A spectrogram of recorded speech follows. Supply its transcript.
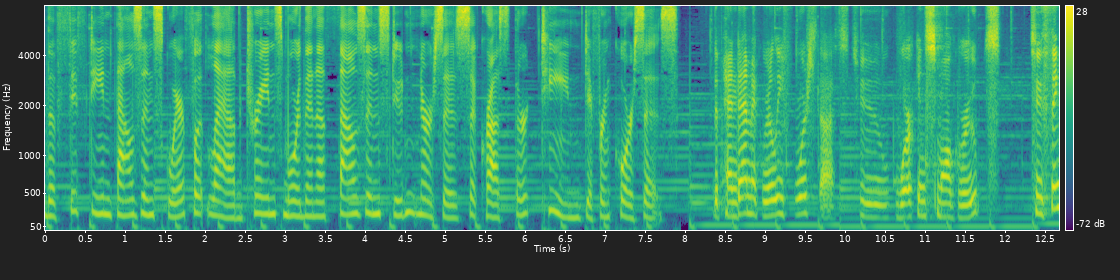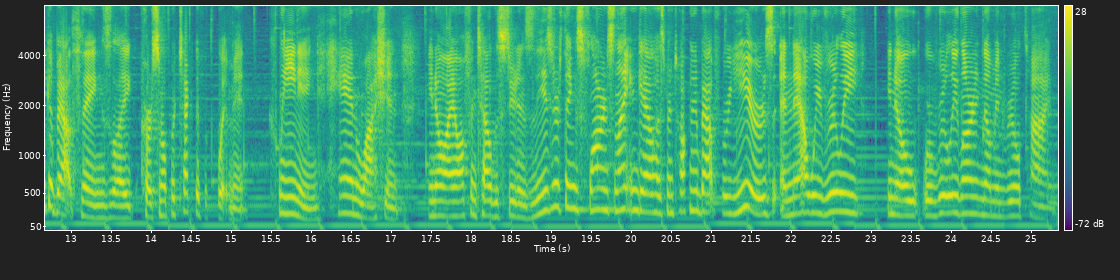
the 15,000 square foot lab trains more than a thousand student nurses across 13 different courses. The pandemic really forced us to work in small groups, to think about things like personal protective equipment, cleaning, hand washing. You know, I often tell the students, these are things Florence Nightingale has been talking about for years, and now we really, you know, we're really learning them in real time.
